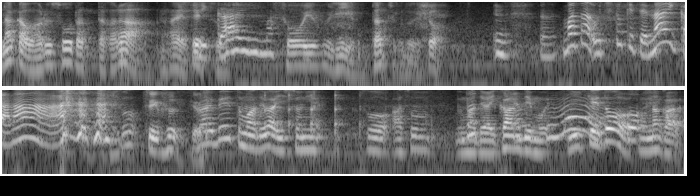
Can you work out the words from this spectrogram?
仲悪そうだったからあえてそう違います。そういうふうに言ったってことでしょうん、うん、まだ打ち解けてないから。そう。ということですよ。プライベートまでは一緒にそう遊ぶまではいかんでもいいけどそのなんか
